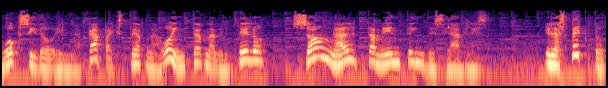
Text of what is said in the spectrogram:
u óxido en la capa externa o interna del pelo son altamente indeseables. El aspecto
